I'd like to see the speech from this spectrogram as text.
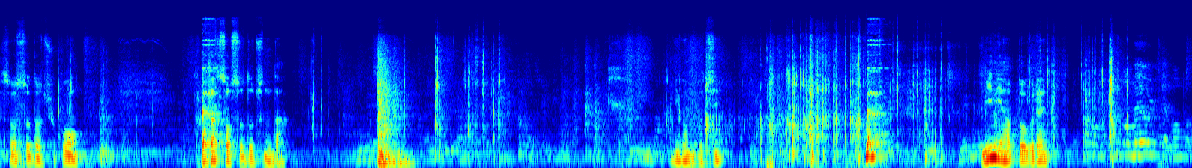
소스도 주고 불닭 소스도 준다 이건 뭐지? 미니 핫도그래 이거 매울 때 먹어.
